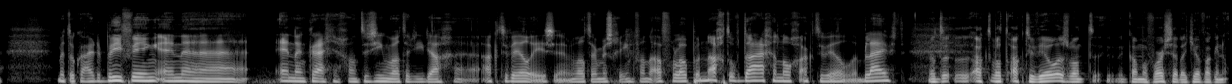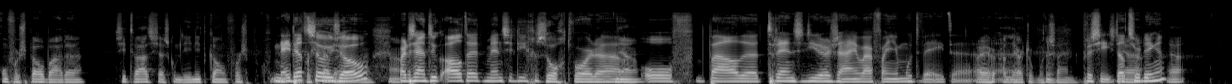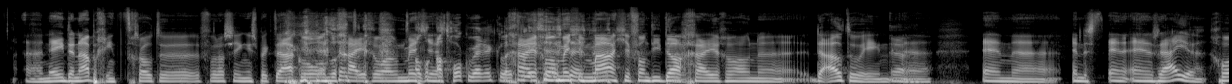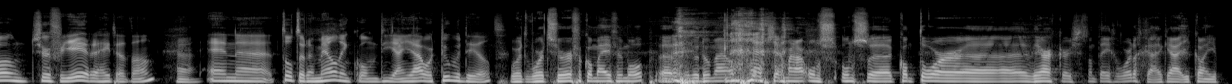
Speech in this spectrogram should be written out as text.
met elkaar de briefing. En, uh, en dan krijg je gewoon te zien wat er die dag uh, actueel is. En wat er misschien van de afgelopen nacht of dagen nog actueel blijft. Want, wat actueel is, want ik kan me voorstellen dat je vaak in onvoorspelbare situaties komt die je niet kan voorspellen. Nee, dat sowieso. Maar, er zijn natuurlijk altijd mensen die gezocht worden. Ja. Of bepaalde trends die er zijn waarvan je moet weten. Waar je alert op moet zijn. Precies, dat ja, soort dingen. Uh, nee, daarna begint het grote verrassing en spektakel. Want dan ga je gewoon met je... ad hoc werk. Dan ga je gewoon met je maatje van die dag ga je gewoon uh, de auto in. Uh, en, uh, en, de, en, en rijden, gewoon surveilleren heet dat dan. Ja. En uh, tot er een melding komt die aan jou wordt toebedeeld. Woord, woord surfen, kom even in me op. Uh, doe maar zeg maar naar ons, ons kantoorwerkers van tegenwoordig kijken. Ja, je kan je,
